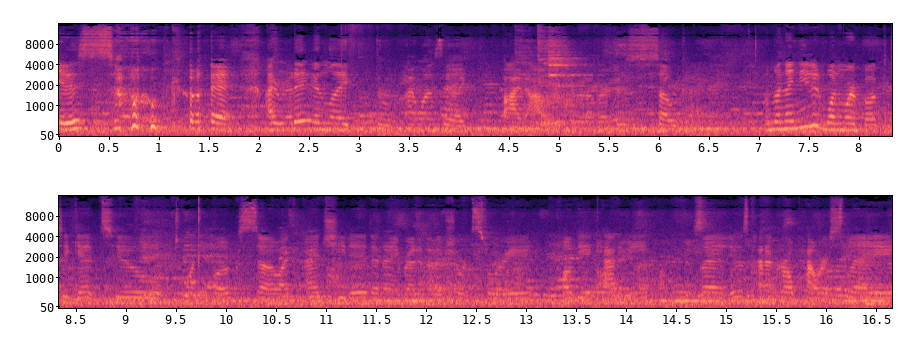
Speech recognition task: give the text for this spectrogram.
It is so good. I read it in like I want to say like five hours or whatever. It was so good. And then I needed one more book to get to 20 books, so I, I cheated and I read another short story called The Academy. But it was kind of girl power slay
